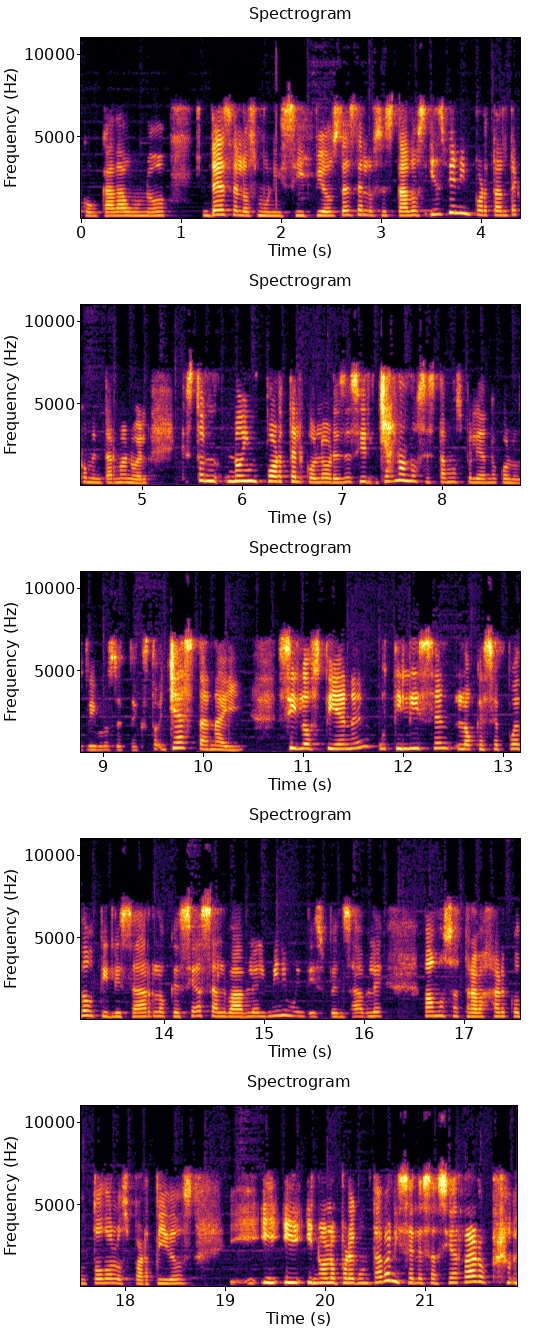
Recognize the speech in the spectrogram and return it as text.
con cada uno desde los municipios, desde los estados. Y es bien importante comentar, Manuel, que esto no importa el color, es decir, ya no nos estamos peleando con los libros de texto, ya están ahí. Si los tienen, utilicen lo que se pueda utilizar, lo que sea salvable, el mínimo indispensable. Vamos a trabajar con todos los partidos y, y, nos lo preguntaban y se les hacía raro, pero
